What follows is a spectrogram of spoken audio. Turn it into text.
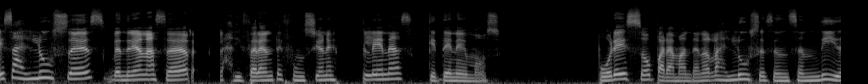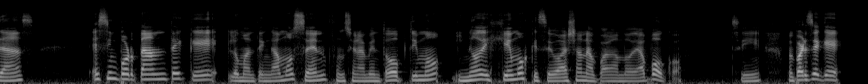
esas luces vendrían a ser las diferentes funciones plenas que tenemos. Por eso, para mantener las luces encendidas, es importante que lo mantengamos en funcionamiento óptimo y no dejemos que se vayan apagando de a poco. ¿sí? Me parece que,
